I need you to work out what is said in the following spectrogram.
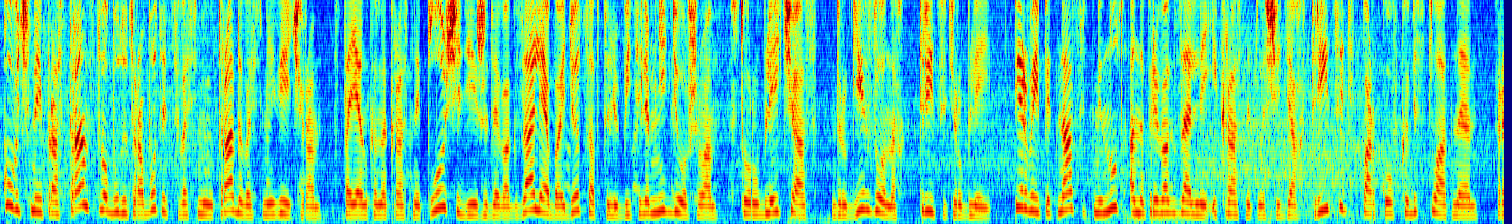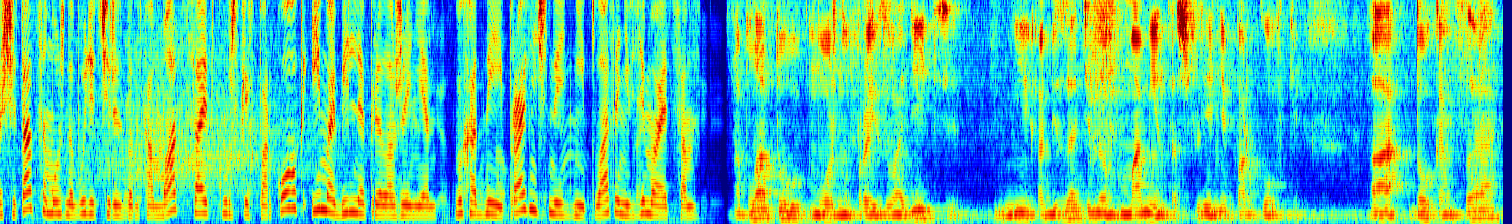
Парковочные пространства будут работать с 8 утра до 8 вечера. Стоянка на Красной площади и ЖД вокзале обойдется автолюбителям недешево – 100 рублей час. В других зонах – 30 рублей. Первые 15 минут, а на привокзальной и Красной площадях 30 – парковка бесплатная. Рассчитаться можно будет через банкомат, сайт курских парковок и мобильное приложение. Выходные и праздничные дни плата не взимается. Оплату можно производить не обязательно в момент осуществления парковки – а до конца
